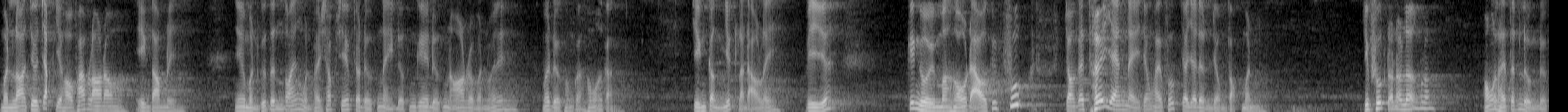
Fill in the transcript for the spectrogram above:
Mình lo chưa chắc về hộ pháp lo đâu, yên tâm đi. Nhưng mình cứ tính toán mình phải sắp xếp cho được cái này, được cái kia, được cái nọ rồi mình mới mới được, không có không có cần. Chuyện cần nhất là đạo lý vì á cái người mà hộ đạo cái phước cho cái thế gian này chứ không phải phước cho gia đình dòng tộc mình. Cái phước đó nó lớn lắm không có thể tính lường được.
